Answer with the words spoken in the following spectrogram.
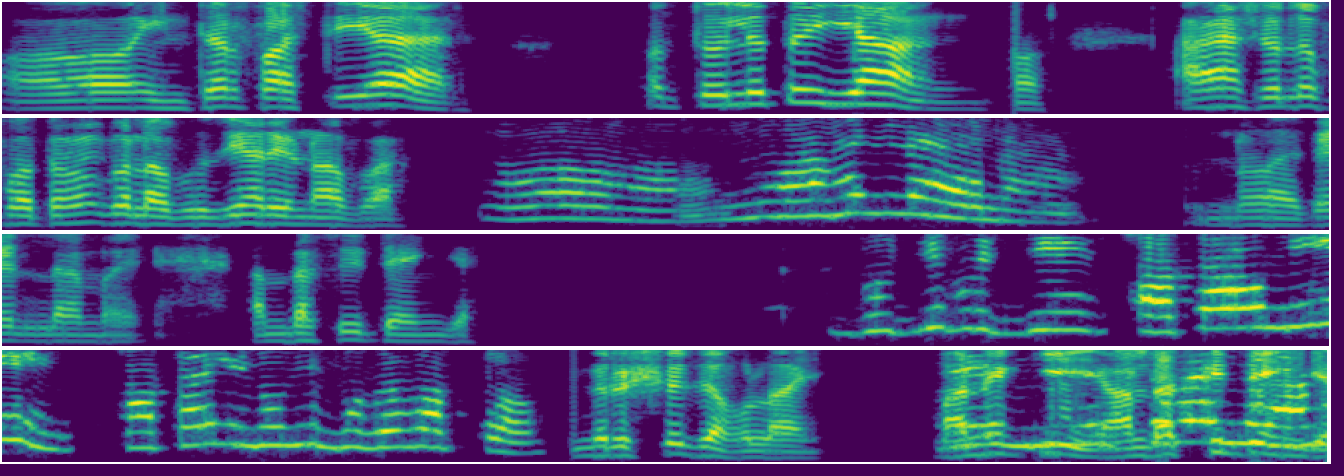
ও ইন্টার ফার্স্ট ইয়ার তৈলে তো ইয়াং আমি আসলে প্রথমে গলা বুঝি হারি না পা নয় বুঝি বুঝি হতাও নি? হতাই ইনুনি বুঝে পারতো মেরে সোজা হলাই মানে কি আন্দা সিটেঙ্গে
